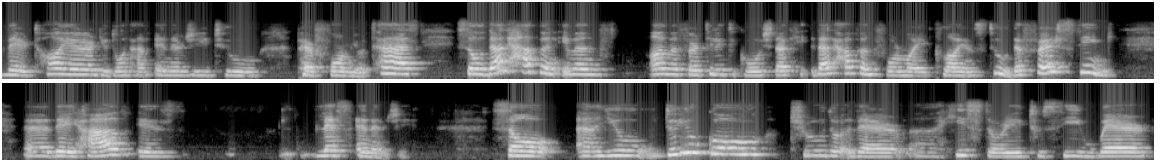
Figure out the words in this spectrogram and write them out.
very tired, you don't have energy to perform your task. So that happened even I'm a fertility coach that that happened for my clients too. The first thing uh, they have is less energy. So uh, you do you go through the, their uh, history to see where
